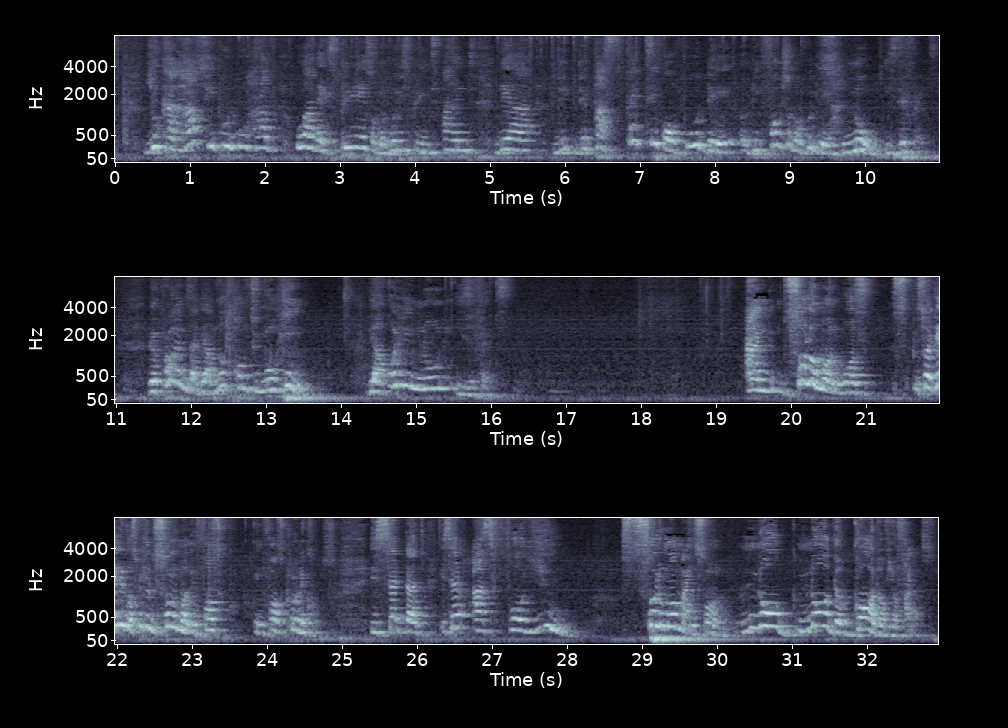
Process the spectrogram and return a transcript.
You can have people who have who have experience of the Holy Spirit and they are the, the perspective of who they the function of who they know is different. The problem is that they have not come to know him. They have only known his effects. And Solomon was, so David was speaking to Solomon in First, in First Chronicles. He said that, he said, as for you, Solomon, my son, know, know the God of your fathers.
